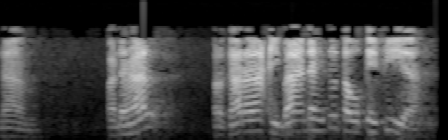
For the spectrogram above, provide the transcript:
Nah, padahal perkara ibadah itu tauqifiyah.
